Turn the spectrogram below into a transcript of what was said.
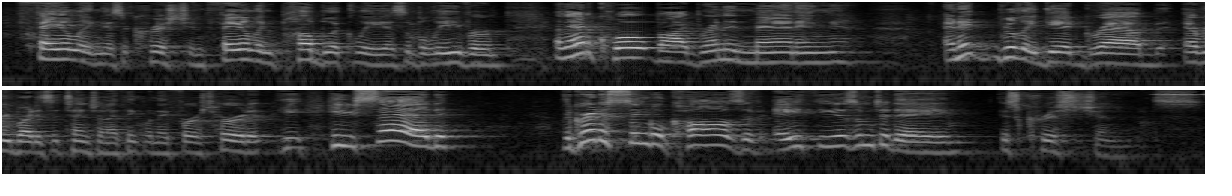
failing as a Christian, failing publicly as a believer. And they had a quote by Brennan Manning and it really did grab everybody's attention, I think, when they first heard it. He, he said, The greatest single cause of atheism today is Christians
